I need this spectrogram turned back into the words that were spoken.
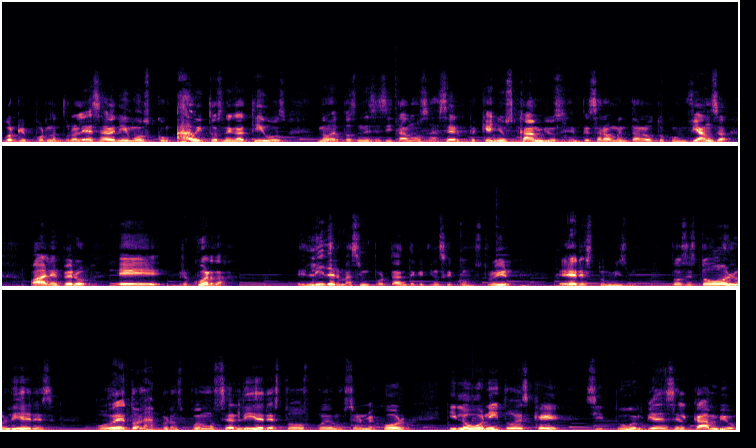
porque por naturaleza venimos con hábitos negativos, ¿no? Entonces necesitamos hacer pequeños cambios, empezar a aumentar la autoconfianza, ¿vale? Pero eh, recuerda, el líder más importante que tienes que construir eres tú mismo. Entonces todos los líderes, poder, todas las personas podemos ser líderes, todos podemos ser mejor. Y lo bonito es que si tú empiezas el cambio,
